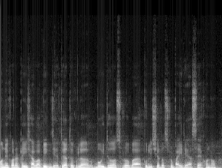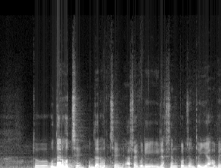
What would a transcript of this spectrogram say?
মনে করাটাই স্বাভাবিক, যেহেতু এতগুলো বৈধ অস্ত্র বা পুলিশের অস্ত্র বাইরে আছে এখনও তো উদ্ধার হচ্ছে উদ্ধার হচ্ছে। আশা করি ইলেকশন পর্যন্ত ইয়া হবে।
